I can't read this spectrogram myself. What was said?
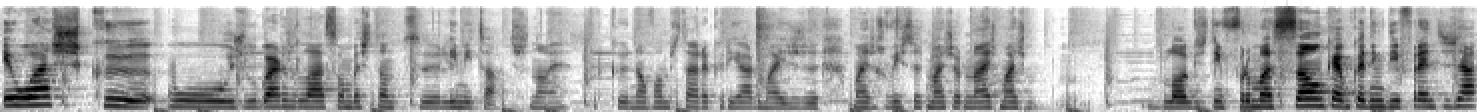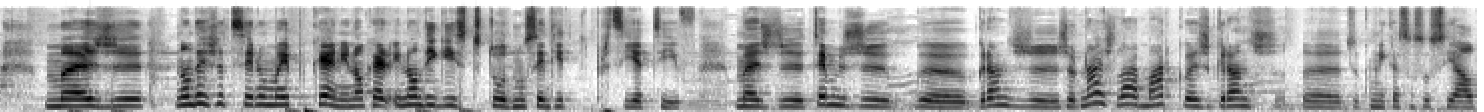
Eu acho que os lugares lá são bastante limitados, não é? Porque não vamos estar a criar mais, mais revistas, mais jornais, mais blogs de informação, que é um bocadinho diferente já, mas eh, não deixa de ser um meio pequeno e não, quero, e não digo isso de tudo no sentido depreciativo, mas eh, temos eh, grandes jornais lá, marcas grandes eh, de comunicação social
